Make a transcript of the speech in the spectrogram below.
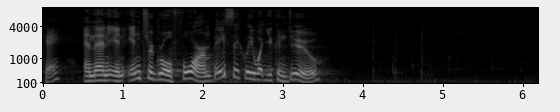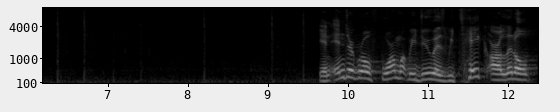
Okay? And then in integral form, basically what you can do in integral form, what we do is we take our little,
